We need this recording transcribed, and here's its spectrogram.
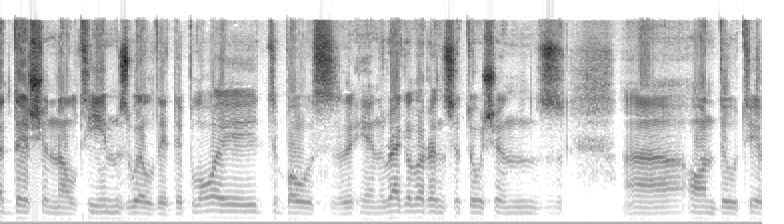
additional teams will be deployed both in regular institutions, uh, on duty. Uh,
